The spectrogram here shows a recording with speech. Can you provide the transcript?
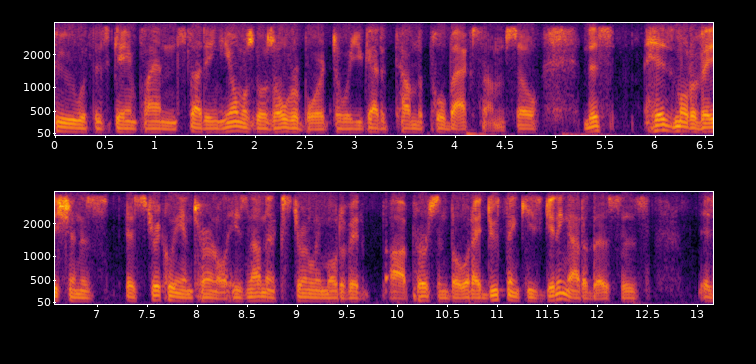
Two with his game plan and studying, he almost goes overboard to where you got to tell him to pull back some. So this his motivation is is strictly internal. He's not an externally motivated uh, person. But what I do think he's getting out of this is is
